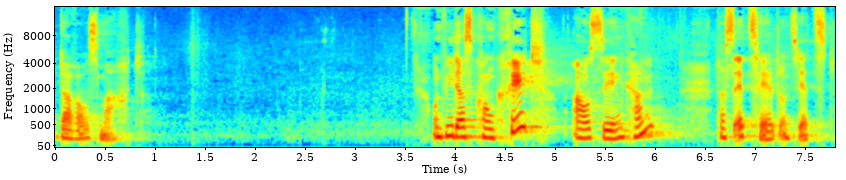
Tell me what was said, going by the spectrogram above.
daraus macht. Und wie das konkret aussehen kann, das erzählt uns jetzt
